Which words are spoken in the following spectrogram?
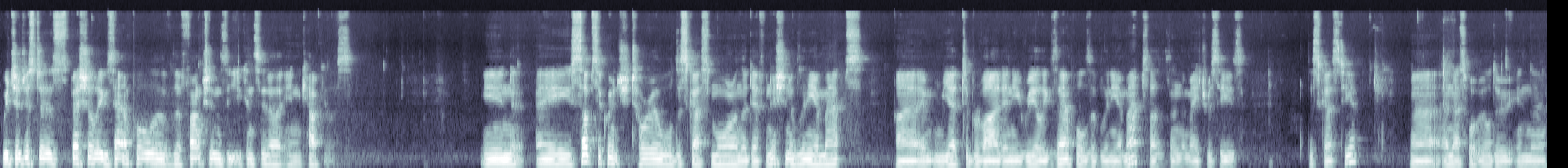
which are just a special example of the functions that you consider in calculus. In a subsequent tutorial, we'll discuss more on the definition of linear maps. I'm yet to provide any real examples of linear maps other than the matrices discussed here. Uh, and that's what we'll do in the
